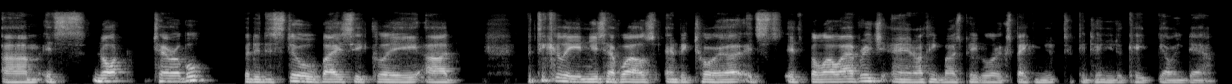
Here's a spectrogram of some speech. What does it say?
Um, it's not terrible, but it is still basically, uh, particularly in New South Wales and Victoria, it's it's below average, and I think most people are expecting it to continue to keep going down.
